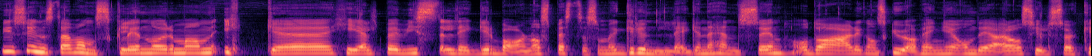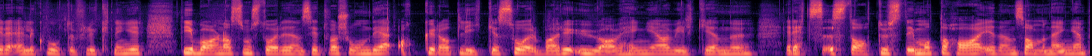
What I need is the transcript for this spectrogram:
Vi synes det er vanskelig når man ikke ikke helt bevisst legger barnas beste som et grunnleggende hensyn. og Da er det ganske uavhengig om det er asylsøkere eller kvoteflyktninger. De barna som står i den situasjonen, de er akkurat like sårbare, uavhengig av hvilken rettsstatus de måtte ha i den sammenhengen.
